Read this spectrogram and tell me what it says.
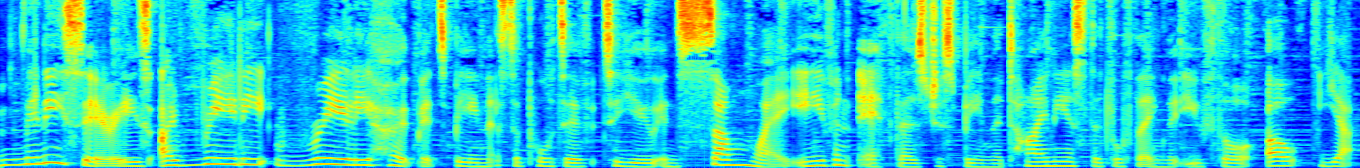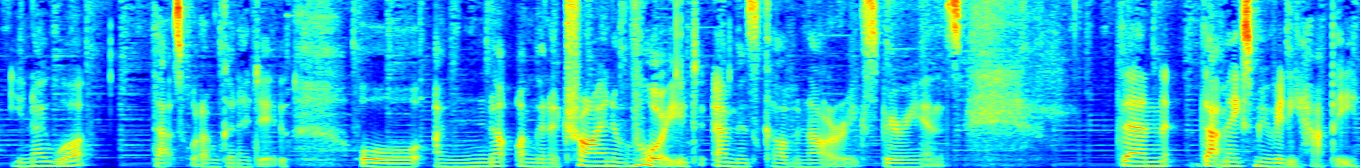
mini series. I really, really hope it's been supportive to you in some way, even if there's just been the tiniest little thing that you've thought, oh, yeah, you know what? That's what I'm going to do or I'm not I'm going to try and avoid Emma's carbonara experience, then that makes me really happy.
